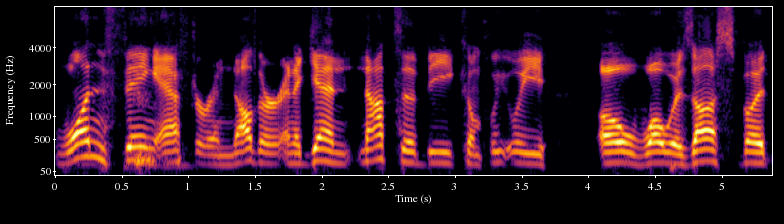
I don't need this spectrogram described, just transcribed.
one thing mm-hmm. after another. And again, not to be completely oh, woe is us. But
